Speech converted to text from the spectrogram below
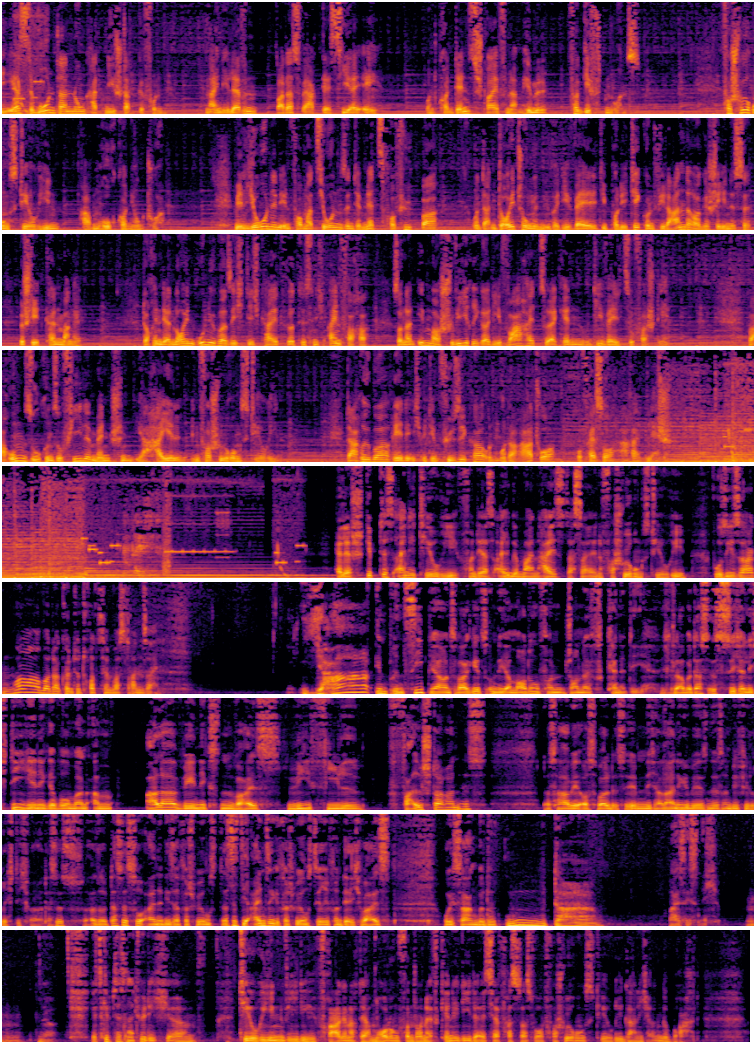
Die erste Mondlandung hat nie stattgefunden. 9-11 war das Werk der CIA. Und Kondensstreifen am Himmel vergiften uns. Verschwörungstheorien haben Hochkonjunktur. Millionen Informationen sind im Netz verfügbar und an Deutungen über die Welt, die Politik und viele andere Geschehnisse besteht kein Mangel. Doch in der neuen Unübersichtlichkeit wird es nicht einfacher, sondern immer schwieriger, die Wahrheit zu erkennen und die Welt zu verstehen. Warum suchen so viele Menschen ihr Heil in Verschwörungstheorien? Darüber rede ich mit dem Physiker und Moderator Professor Harald Lesch. Herr Lesch, gibt es eine Theorie, von der es allgemein heißt, das sei eine Verschwörungstheorie, wo Sie sagen, ja, aber da könnte trotzdem was dran sein? Ja, im Prinzip ja. Und zwar geht es um die Ermordung von John F. Kennedy. Ich glaube, das ist sicherlich diejenige, wo man am allerwenigsten weiß, wie viel falsch daran ist. Dass Harvey Oswald es eben nicht alleine gewesen ist und wie viel richtig war. Das ist, also, das ist so eine dieser Verschwörungs, das ist die einzige Verschwörungstheorie, von der ich weiß, wo ich sagen würde, uh, da weiß ich es nicht. Mhm. Ja. Jetzt gibt es natürlich äh, Theorien wie die Frage nach der Ermordung von John F. Kennedy. Da ist ja fast das Wort Verschwörungstheorie gar nicht angebracht.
